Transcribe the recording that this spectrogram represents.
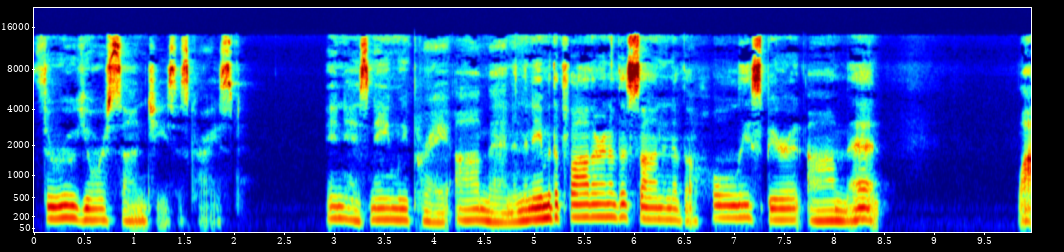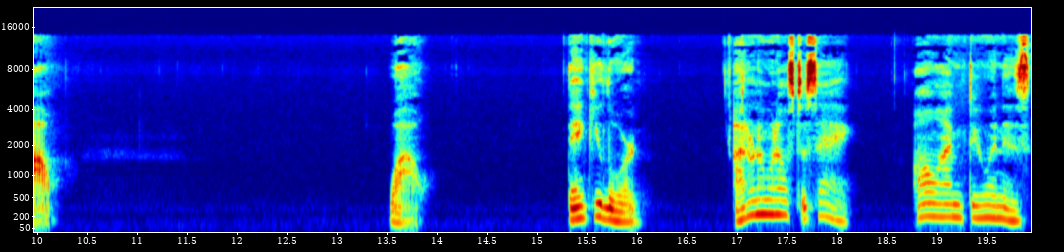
through your Son, Jesus Christ. In his name we pray. Amen. In the name of the Father, and of the Son, and of the Holy Spirit. Amen. Wow. Wow. Thank you, Lord. I don't know what else to say. All I'm doing is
